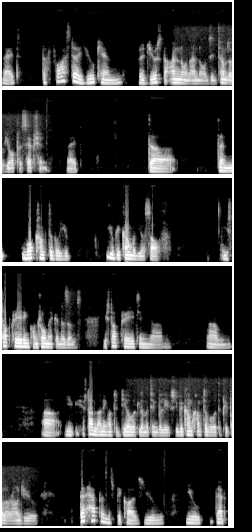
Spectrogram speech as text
right, the faster you can reduce the unknown unknowns in terms of your perception, right, the the more comfortable you you become with yourself. You stop creating control mechanisms. You stop creating um, um, uh, you, you start learning how to deal with limiting beliefs. You become comfortable with the people around you. That happens because you you that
